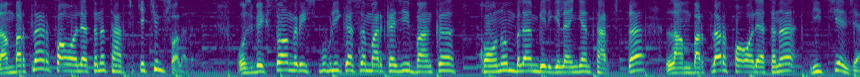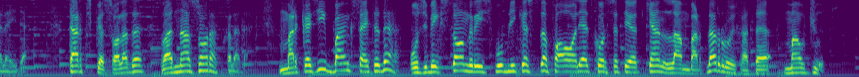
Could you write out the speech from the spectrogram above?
Lombardlar faoliyatini tartibga kim soladi? O'zbekiston Respublikasi Markaziy banki qonun bilan belgilangan tartibda lombardlar faoliyatini litsenziyalaydi. Tartibga soladi va nazorat qiladi. Markaziy bank saytida O'zbekiston Respublikasida faoliyat ko'rsatayotgan lombardlar ro'yxati mavjud.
